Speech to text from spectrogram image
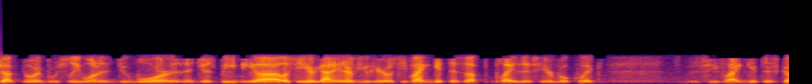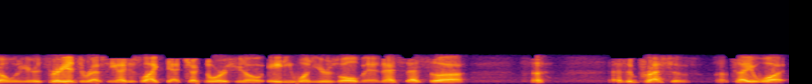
Chuck Norris, Bruce Lee wanted to do more than just beat me. Uh, let's see here. We got an interview here. Let's see if I can get this up and play this here real quick. See if I can get this going here. It's very interesting. I just like that Chuck Norris. You know, 81 years old, man. That's that's uh that's impressive. I'll tell you what.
